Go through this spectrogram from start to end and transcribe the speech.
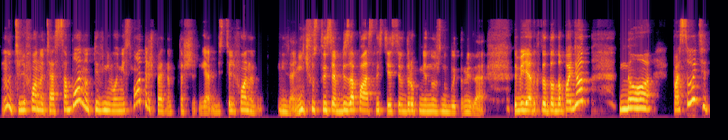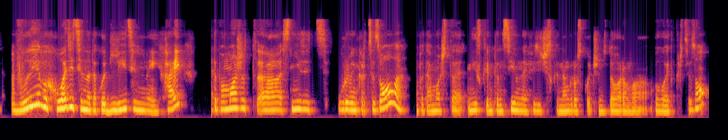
ну, телефон у тебя с собой, но ты в него не смотришь, поэтому, потому что я без телефона, не знаю, не чувствую себя в безопасности, если вдруг мне нужно будет, там, не знаю, до меня кто-то нападет. Но, по сути, вы выходите на такой длительный хайк, это поможет э, снизить уровень кортизола, потому что низкоинтенсивная физическая нагрузка очень здорово выводит кортизол.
